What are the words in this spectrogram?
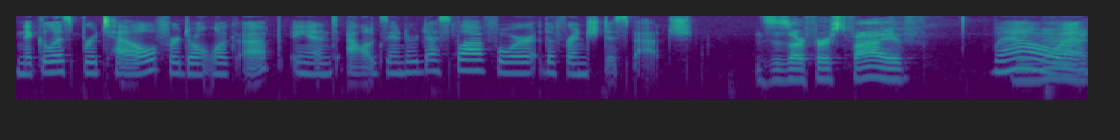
Nicholas Britell for Don't Look Up, and Alexandre Desplat for The French Dispatch. this is our first five. Wow.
